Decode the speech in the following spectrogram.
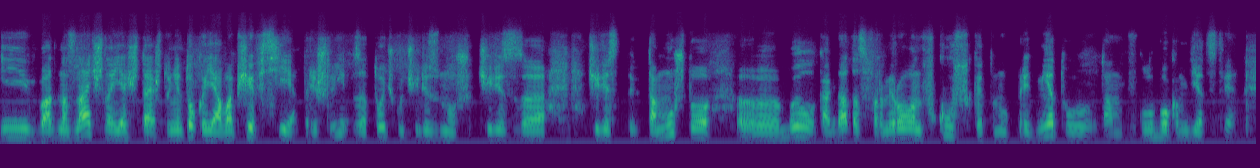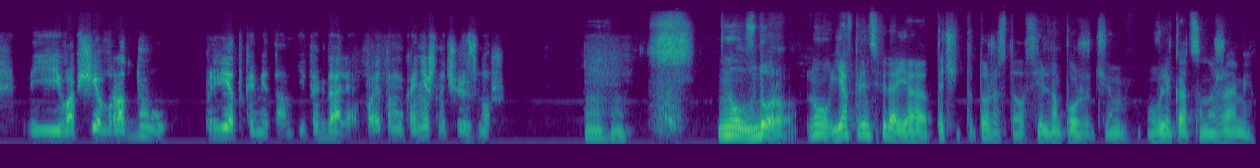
И однозначно я считаю, что не только я, вообще все пришли в заточку через нож, через, э, через тому, что э, был когда-то сформирован вкус к этому предмету там в глубоком детстве и вообще в роду предками там и так далее. Поэтому, конечно, через нож. Угу. Ну, здорово. Ну, я, в принципе, да, я точить-то тоже стал сильно позже, чем увлекаться ножами.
